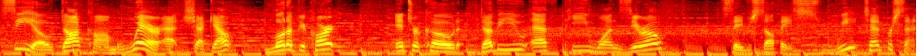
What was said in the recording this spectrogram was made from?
C O.com, where at checkout, load up your cart, enter code WFP10, save yourself a sweet 10%.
